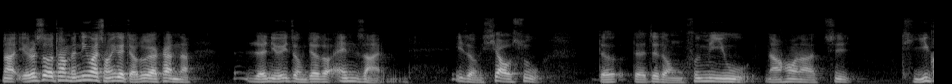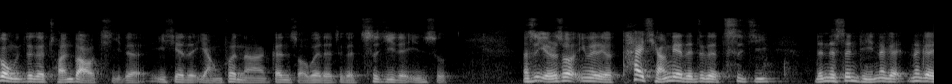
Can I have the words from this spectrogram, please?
那有的时候他们另外从一个角度来看呢，人有一种叫做 enzyme，一种酵素的的这种分泌物，然后呢去提供这个传导体的一些的养分啊，跟所谓的这个刺激的因素。但是有的时候因为有太强烈的这个刺激，人的身体那个那个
